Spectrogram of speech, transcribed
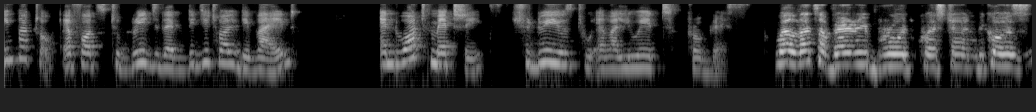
impact of efforts to bridge the digital divide and what metrics should we use to evaluate progress? Well, that's a very broad question because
